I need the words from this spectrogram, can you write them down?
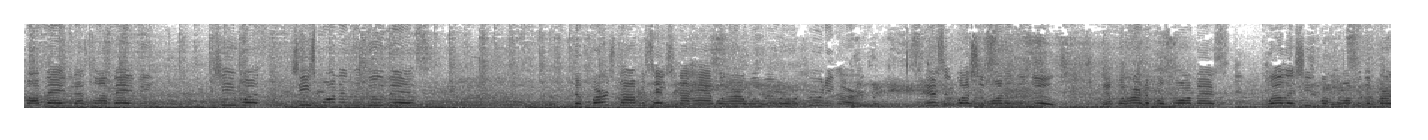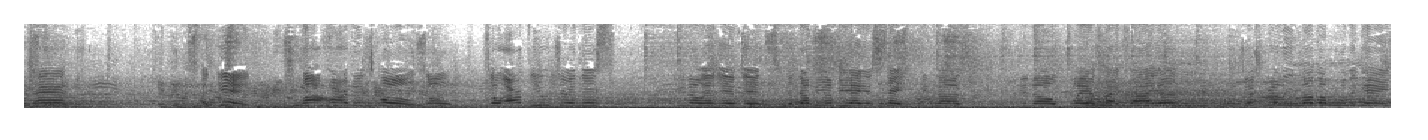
My baby, that's my baby. She was, she's wanted to do this. The first conversation I had with her when we were recruiting her, this is what she wanted to do. And for her to perform as well as she's performed in the first half, again, my heart is full. So, so our future in this, you know, in, in, in the WNBA is safe because, you know, players like Zia just really love up on the game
